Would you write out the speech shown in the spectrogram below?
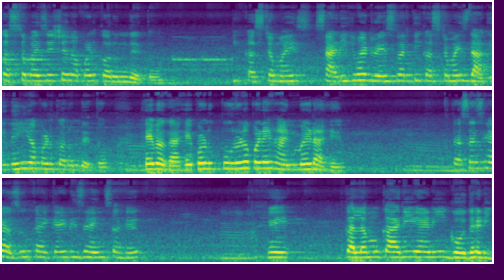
कस्टमायझेशन आपण करून देतो कस्टमाइज साडी किंवा ड्रेसवरती कस्टमाइज दागिनेही आपण करून देतो हे बघा हे पण पूर्णपणे हँडमेड आहे. तसंच हे अजून काही काही डिझाईन्स आहेत. हे कलमकारी आणि गोधडी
